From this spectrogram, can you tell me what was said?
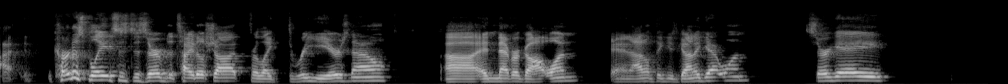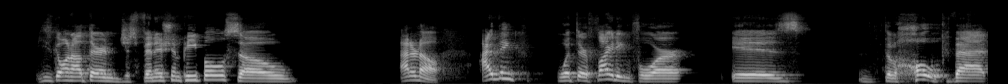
I, Curtis Blaydes has deserved a title shot for like three years now, uh, and never got one, and I don't think he's gonna get one. Sergey, he's going out there and just finishing people, so I don't know. I think what they're fighting for is the hope that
